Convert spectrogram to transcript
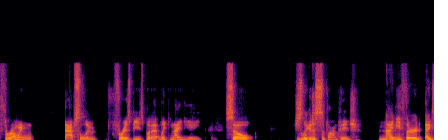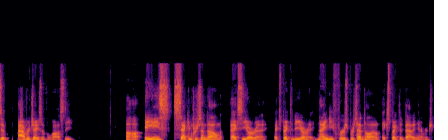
throwing absolute frisbees, but at like 98. So just look at his Savant page 93rd exit average exit velocity, uh, 82nd percentile on XERA, expected ERA, 91st percentile on expected batting average.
